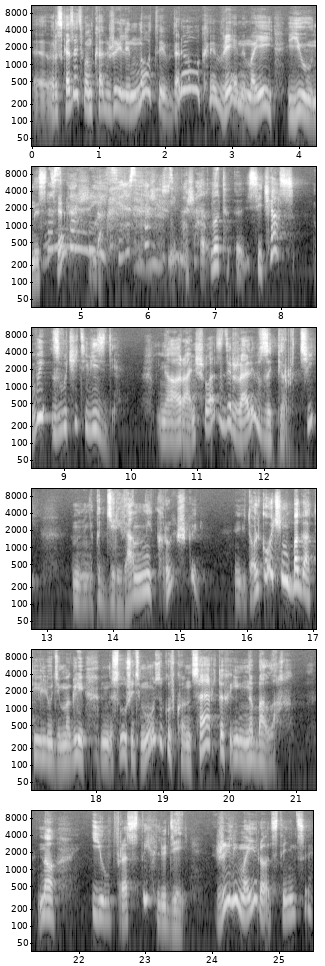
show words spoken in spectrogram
э, рассказать вам, как жили ноты в далекое время моей юности. Расскажите, да. расскажите, пожалуйста. Вот э, сейчас вы звучите везде, а раньше вас держали в заперти под деревянной крышкой. И только очень богатые люди могли слушать музыку в концертах и на балах. Но и у простых людей жили мои родственницы.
